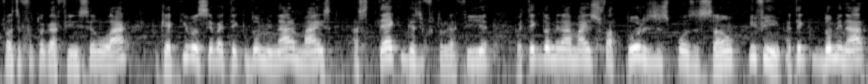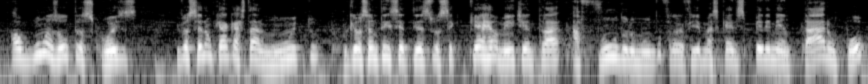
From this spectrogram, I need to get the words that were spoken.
fazer fotografia em celular, porque aqui você vai ter que dominar mais as técnicas de fotografia, vai ter que dominar mais os fatores de exposição, enfim, vai ter que dominar algumas outras coisas e você não quer gastar muito, porque você não tem certeza se você quer realmente entrar a fundo no mundo da fotografia, mas quer experimentar um pouco.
